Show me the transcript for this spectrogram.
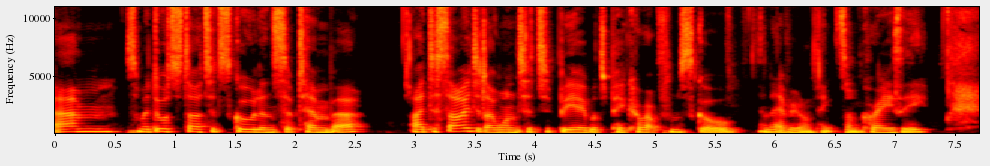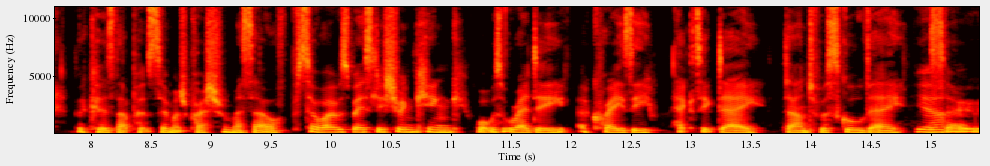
Um, so my daughter started school in September I decided I wanted to be able to pick her up from school, and everyone thinks I'm crazy because that puts so much pressure on myself. So I was basically shrinking what was already a crazy, hectic day down to a school day. Yeah. So,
